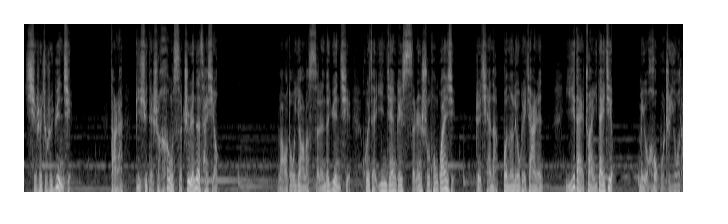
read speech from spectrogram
其实就是运气。当然，必须得是横死之人的才行。老杜要了死人的运气，会在阴间给死人疏通关系，这钱呢不能留给家人，一代赚一代净，没有后顾之忧的。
